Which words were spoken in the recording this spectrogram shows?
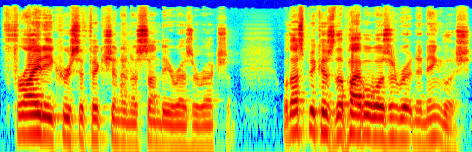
Friday crucifixion and a Sunday resurrection. Well, that's because the Bible wasn't written in English.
